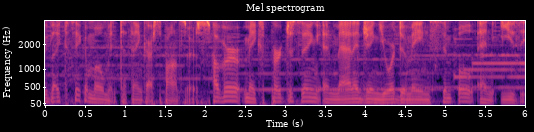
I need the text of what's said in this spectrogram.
we'd like to take a moment to thank our sponsors. Hover makes purchasing and managing your domain simple and easy.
